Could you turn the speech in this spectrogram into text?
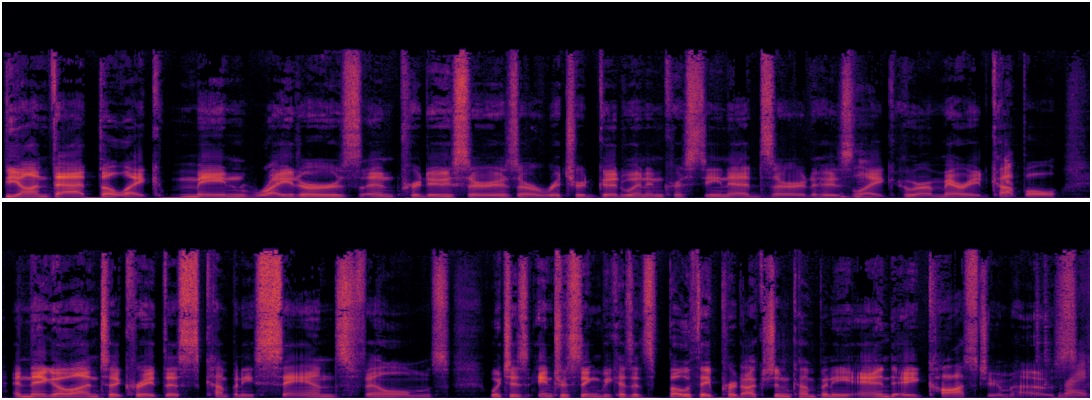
beyond that, the like main writers and producers are Richard Goodwin and Christine Edzard, who's Mm-hmm. like who are a married couple, and they go on to create this company Sands Films, which is interesting because it's both a production company and a costume house. Right.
